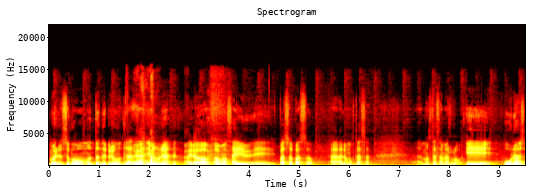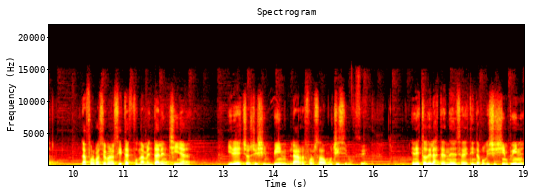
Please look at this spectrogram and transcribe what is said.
Bueno, son como un montón de preguntas en una, pero vamos a ir eh, paso a paso a, a lo Mostaza. a Mostaza Merlo. Eh, uno, la formación marxista es fundamental en China y de hecho Xi Jinping la ha reforzado muchísimo Sí, en esto de las tendencias distintas, porque Xi Jinping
